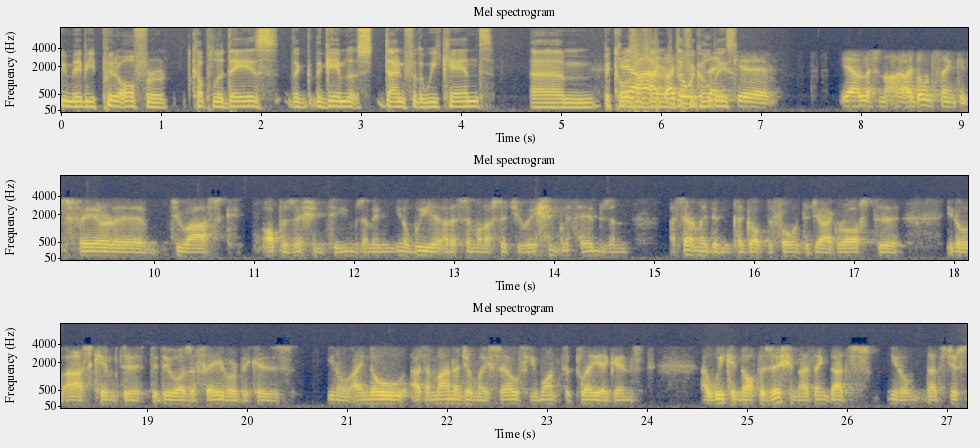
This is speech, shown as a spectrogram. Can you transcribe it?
maybe put it off for couple of days, the the game that's down for the weekend um, because yeah, of their I, I difficulties. Think, uh, yeah, listen, I, I don't think it's fair uh, to ask opposition teams. I mean, you know, we had a similar situation with Hibs, and I certainly didn't pick up the phone to Jack Ross to, you know, ask him to, to do us a favour because, you know, I know as a manager myself, you want to play against a weakened opposition. I think that's, you know, that's just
